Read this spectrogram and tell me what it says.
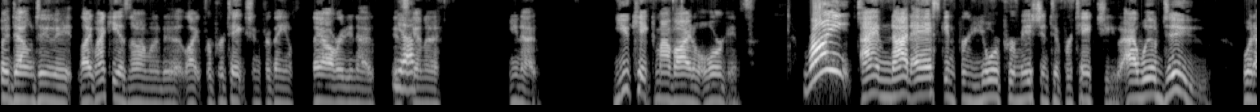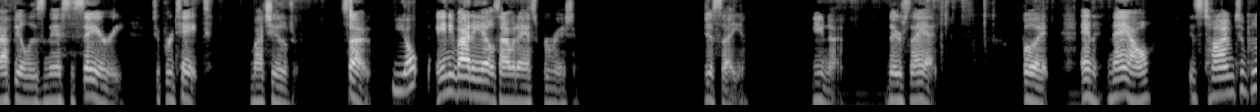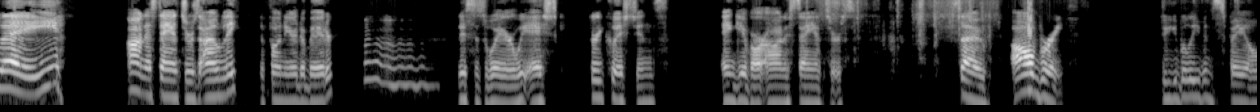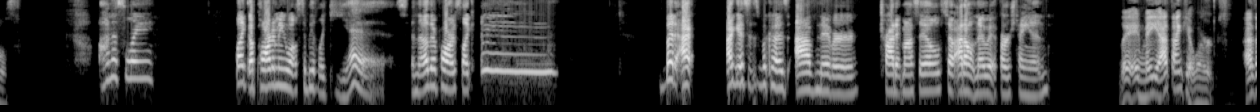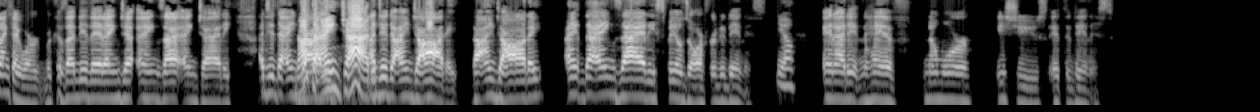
but don't do it. Like, my kids know I'm going to do it, like, for protection for them. They already know it's Yeah. going to, you know, you kicked my vital organs. right. I am not asking for your permission to protect you. I will do what I feel is necessary to protect my children. So, Yup. anybody else, I would ask permission. Just saying. You know, there's that. But, and now it's time to play honest answers only. The funnier, the better. This is where we ask three questions and give our honest answers. So, Aubrey, do you believe in spells? Honestly, like a part of me wants to be like yes, and the other part's like, mm. but I, I guess it's because I've never tried it myself, so I don't know it firsthand. And me, I think it works. I think they work because I did that anxi- anxiety. anxiety. I did the anxiety. Not the anxiety. I did the anxiety. The anxiety. The anxiety spell jar for the dentist. Yeah. And I didn't have no more issues at the dentist.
